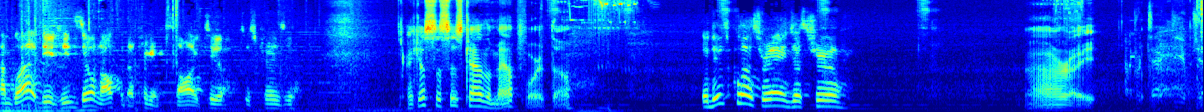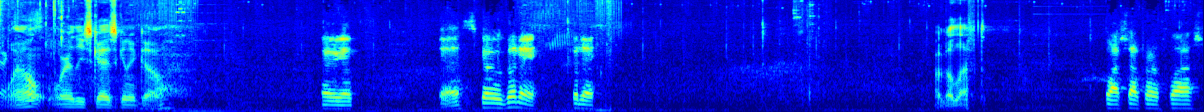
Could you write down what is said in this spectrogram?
I'm glad, dude. He's doing off with that freaking dog too. Just crazy. I guess this is kind of the map for it, though. It is close range. That's true. All right. Protect the objectives. Well, where are these guys gonna go? There we go. Yeah, let's go. Go to, go to. I'll go left. Flash after a flash.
